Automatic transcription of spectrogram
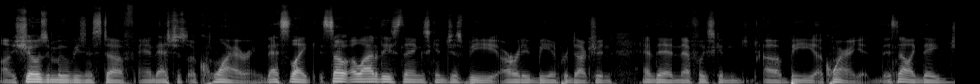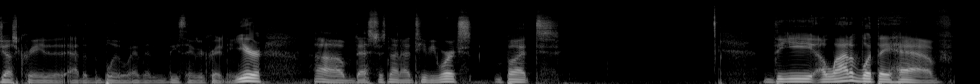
on shows and movies and stuff, and that's just acquiring. That's like so a lot of these things can just be already be in production, and then Netflix can uh, be acquiring it. It's not like they just created it out of the blue, and then these things are created in a year. Um, that's just not how TV works. But the a lot of what they have,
